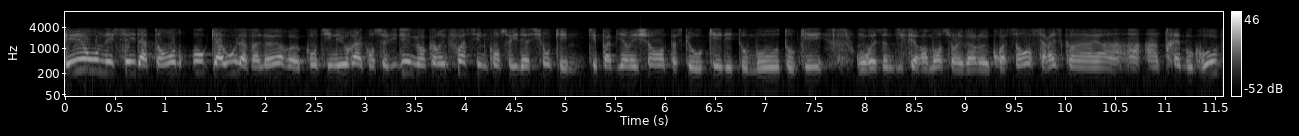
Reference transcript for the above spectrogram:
Et on essaye d'attendre au cas où la valeur euh, continuerait à consolider. Mais encore une fois, c'est une consolidation qui est, pas bien méchante parce que, ok, les taux montent, ok, on raisonne différemment sur les valeurs de croissance. Ça reste quand même un, très beau groupe.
